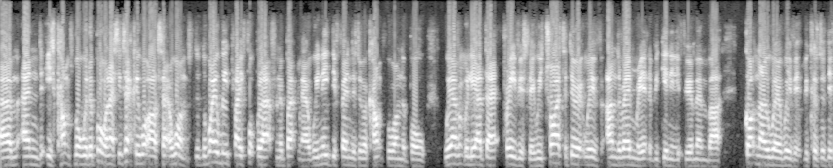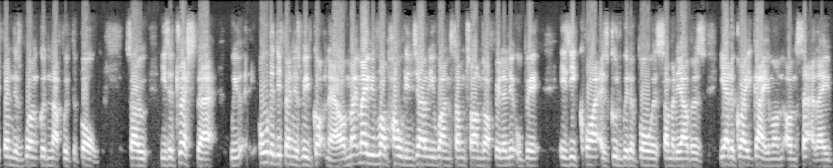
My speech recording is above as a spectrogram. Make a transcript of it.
Um, and he's comfortable with the ball, and that's exactly what Arteta wants. The, the way we play football out from the back now, we need defenders who are comfortable on the ball. We haven't really had that previously. We tried to do it with under Emery at the beginning, if you remember, got nowhere with it because the defenders weren't good enough with the ball. So he's addressed that. We all the defenders we've got now. Maybe Rob Holding's the only one. Sometimes I feel a little bit. Is he quite as good with the ball as some of the others? He had a great game on on Saturday.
